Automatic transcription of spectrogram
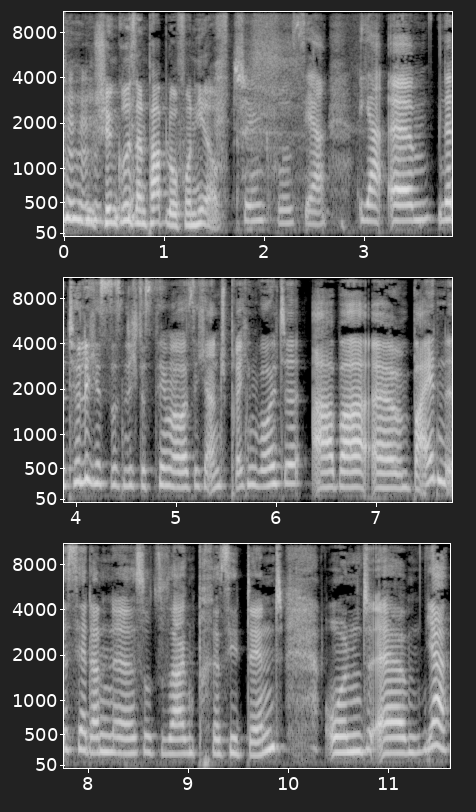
Schönen Gruß an Pablo von hier aus. Schönen Gruß, ja. Ja, ähm, natürlich ist das nicht das Thema, was ich ansprechen wollte, aber ähm, Biden ist ja dann äh, sozusagen Präsident und ähm, ja,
